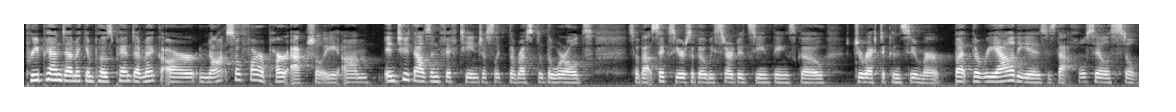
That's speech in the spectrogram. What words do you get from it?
pre pandemic and post pandemic are not so far apart, actually. Um, in 2015, just like the rest of the world, so about six years ago, we started seeing things go direct to consumer. But the reality is, is that wholesale is still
